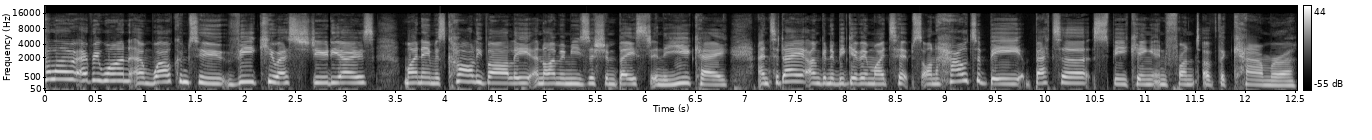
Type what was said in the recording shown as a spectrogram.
Hello, everyone, and welcome to VQS Studios. My name is Carly Varley, and I'm a musician based in the UK. And today I'm going to be giving my tips on how to be better speaking in front of the camera.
